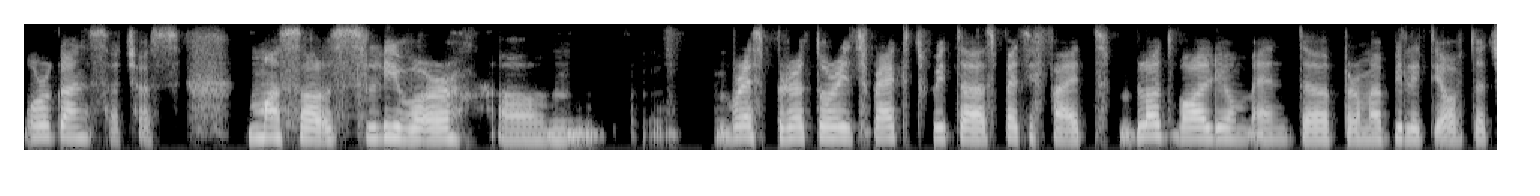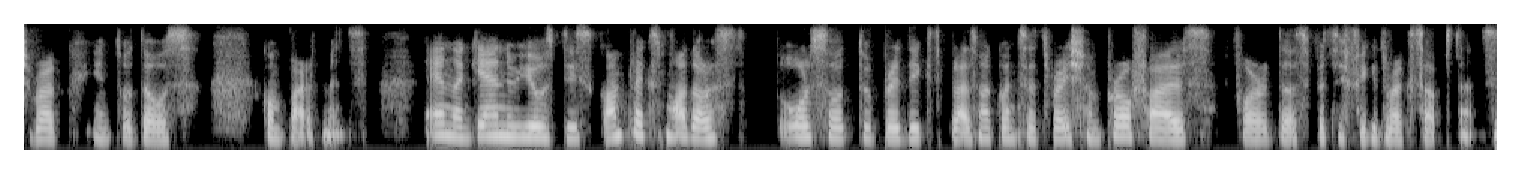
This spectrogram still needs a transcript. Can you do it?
organs such as muscles, liver, um, respiratory tract with a specified blood volume and the permeability of the drug into those compartments. And again, we use these complex models also to predict plasma concentration profiles for the specific drug substance.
